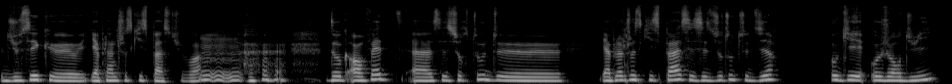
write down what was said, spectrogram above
Dieu sait qu'il y a plein de choses qui se passent, tu vois. Mmh, mmh, mmh. Donc, en fait, euh, c'est surtout de... Il y a plein de choses qui se passent et c'est surtout de se dire, OK, aujourd'hui,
